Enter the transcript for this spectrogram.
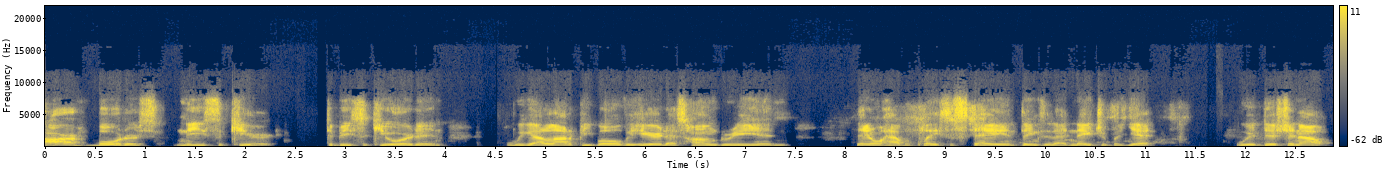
our borders need secured to be secured and we got a lot of people over here that's hungry and they don't have a place to stay and things of that nature but yet we're dishing out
